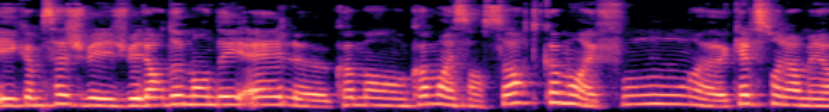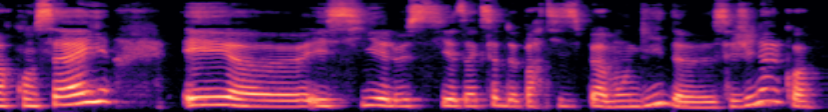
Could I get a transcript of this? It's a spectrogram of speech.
Et comme ça, je vais, je vais leur demander, elles, euh, comment, comment elles s'en sortent, comment elles font, euh, quels sont leurs meilleurs conseils. Et, et si, elles, si elles acceptent de participer à mon guide, c'est génial, quoi.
